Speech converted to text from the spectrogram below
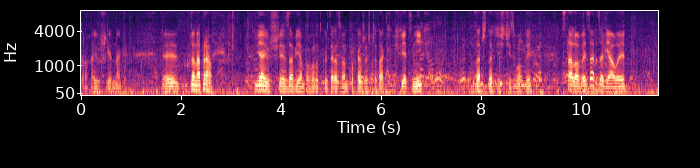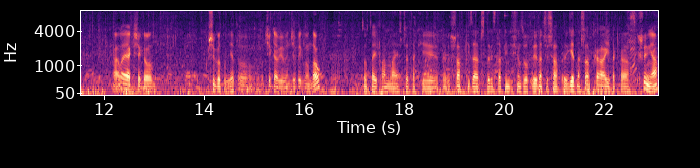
trochę już jednak yy, do naprawy. Ja już się zawijam powolutku i teraz Wam pokażę jeszcze tak kwietnik za 40 zł. Stalowy, zardzewiały, ale jak się go przygotuje, to ciekawie będzie wyglądał. Tutaj pan ma jeszcze takie e, szafki za 450 zł, znaczy szaf, jedna szafka i taka skrzynia,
